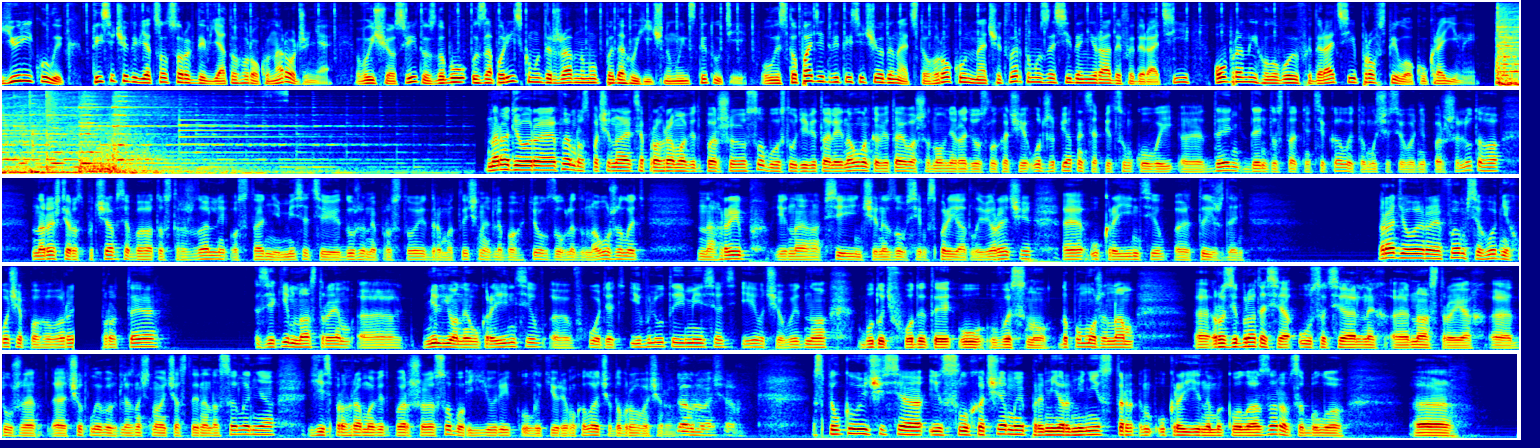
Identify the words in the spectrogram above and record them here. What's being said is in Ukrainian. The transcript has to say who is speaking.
Speaker 1: Юрій Кулик, 1949 року народження. Вищу освіту здобув у Запорізькому державному педагогічному інституті. У листопаді 2011 року на четвертому засіданні Ради Федерації обраний головою Федерації профспілок України.
Speaker 2: На радіо РФМ розпочинається програма від першої особи у студії Віталій Науменко. Вітаю вас, шановні радіослухачі. Отже, п'ятниця, підсумковий е, день. День достатньо цікавий, тому що сьогодні 1 лютого. Нарешті розпочався багатостраждальний останні місяці дуже непростої, драматичної для багатьох з огляду на ожеледь, на грип і на всі інші не зовсім сприятливі речі е, українців е, тиждень. Радіо РФМ сьогодні хоче поговорити про те, з яким настроєм е, мільйони українців е, входять і в лютий місяць, і, очевидно, будуть входити у весну. Допоможе нам е, розібратися у соціальних настроях дуже чутливих для значної частини населення. Гість програми від першої особи Юрій Кулик. Юрій Миколаївич, доброго вечора.
Speaker 3: Доброго вечора.
Speaker 2: Спілкуючися із слухачами, прем'єр-міністр України Микола Азаров, це було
